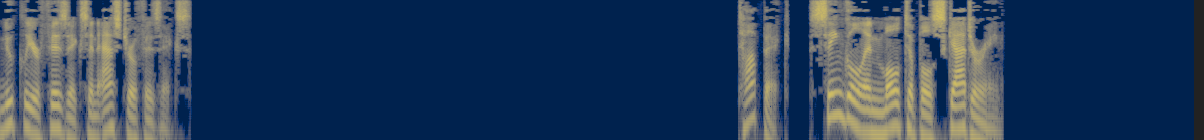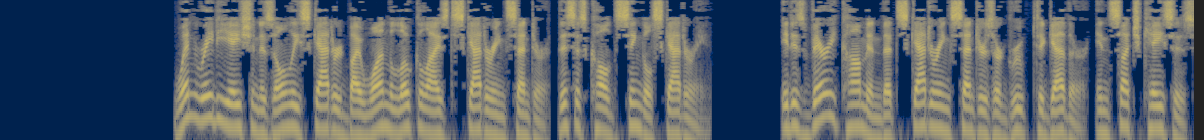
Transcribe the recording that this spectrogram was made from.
nuclear physics and astrophysics. Single and multiple scattering. When radiation is only scattered by one localized scattering center, this is called single scattering. It is very common that scattering centers are grouped together. In such cases,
